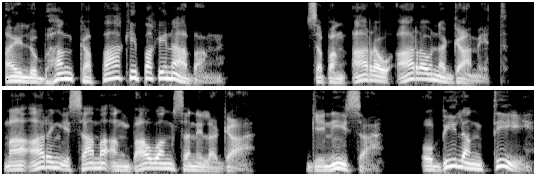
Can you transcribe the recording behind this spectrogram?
ay lubhang kapaki-pakinabang. Sa pang-araw-araw na gamit, maaaring isama ang bawang sa nilaga, ginisa, o bilang tea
